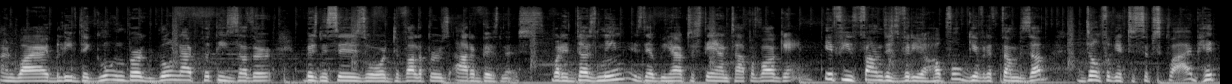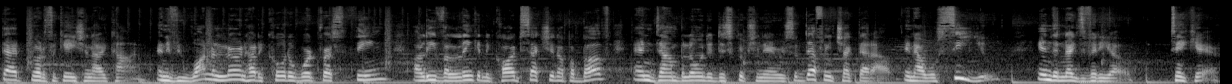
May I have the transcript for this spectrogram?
on why I believe that Gutenberg will not put these other businesses or developers out of business. What it does mean is that we have to stay on top of our game. If you found this video helpful, give it a thumbs up. Don't forget to subscribe, hit that notification icon. And if you want to learn how to code a WordPress theme, I'll leave a link in the card section up above and down below in the description area. So definitely check that out. And I will see you in the next video. Take care.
